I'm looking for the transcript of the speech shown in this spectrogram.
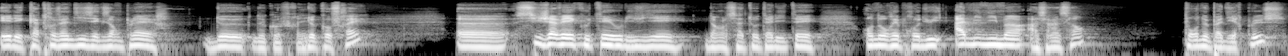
et les 90 exemplaires de, de coffrets. De coffret. Euh, si j'avais écouté Olivier dans sa totalité, on aurait produit à minima à 500, pour ne pas dire plus.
